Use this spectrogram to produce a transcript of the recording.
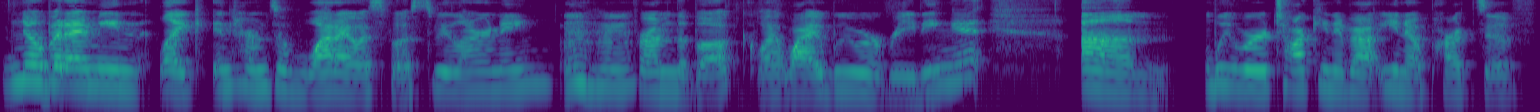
no, but I mean, like in terms of what I was supposed to be learning Mm-hmm. from the book, like why we were reading it. Um, we were talking about you know parts of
